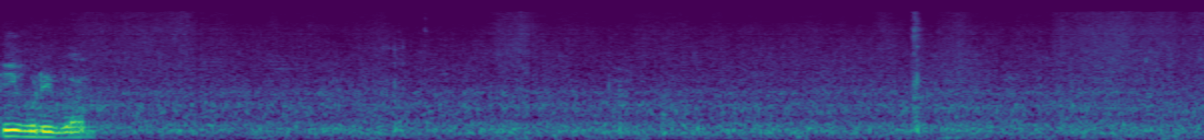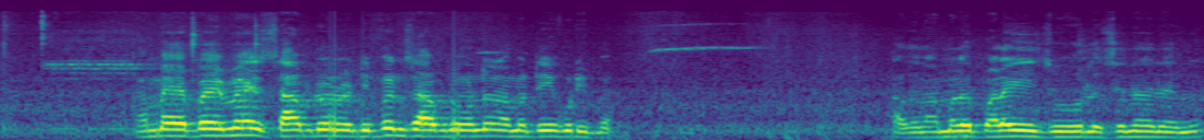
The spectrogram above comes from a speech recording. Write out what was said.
டீ குடிப்பேன் நம்ம எப்பயுமே சாப்பிடணும் டிஃபன் சாப்பிடணும் நம்ம டீ குடிப்போம். அது நம்மளே பழகிச்சு ஊரில் சின்னதுலேருந்து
